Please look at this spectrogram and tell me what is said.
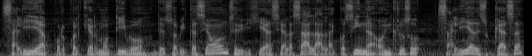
salía por cualquier motivo de su habitación, se dirigía hacia la sala, a la cocina o incluso salía de su casa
